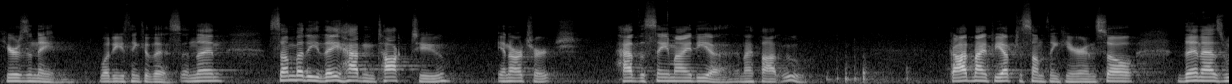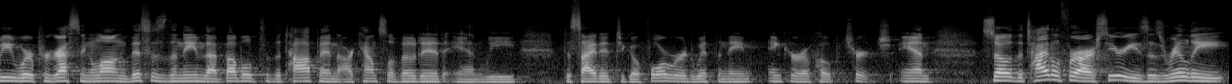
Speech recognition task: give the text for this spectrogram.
Here's a name. What do you think of this? And then somebody they hadn't talked to in our church had the same idea. And I thought, Ooh, God might be up to something here. And so then, as we were progressing along, this is the name that bubbled to the top, and our council voted, and we decided to go forward with the name Anchor of Hope Church. And so the title for our series is really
